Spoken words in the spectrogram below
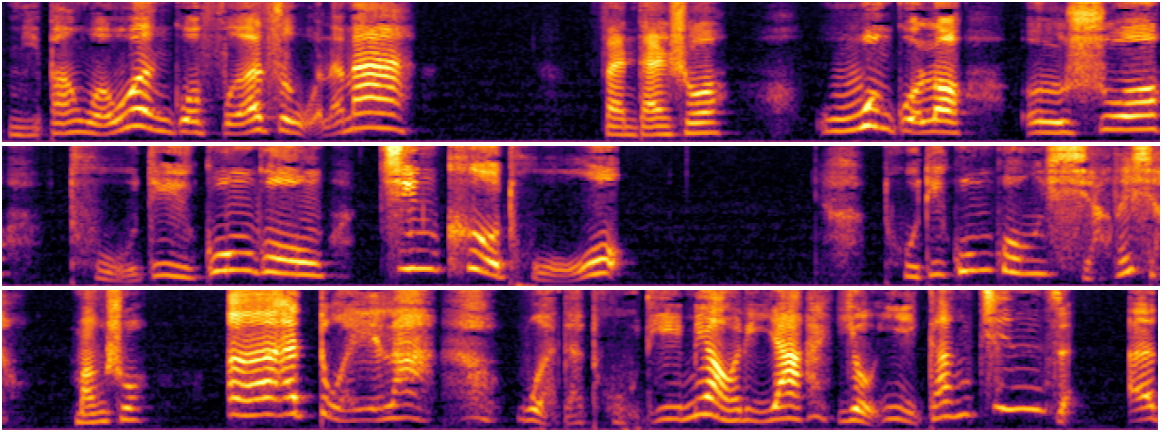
你帮我问过佛祖了吗？范丹说：“问过了。呃，说土地公公金克土。”土地公公想了想，忙说：“呃，对了，我的土地庙里呀有一缸金子，呃，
